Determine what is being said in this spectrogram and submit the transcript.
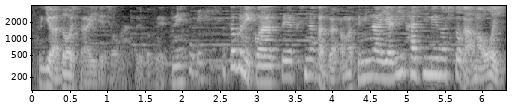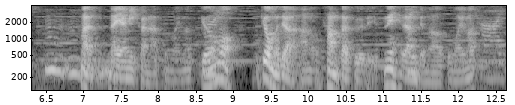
次はどうしたらいいでしょうかということですね。そうです。特にこれは通訳しなかったか、まあ、セミナーやり始めの人がまあ多い、うんうん。まあ、悩みかなと思いますけども、今日もじゃああの3択でですね選んでもらおうと思います。はい。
